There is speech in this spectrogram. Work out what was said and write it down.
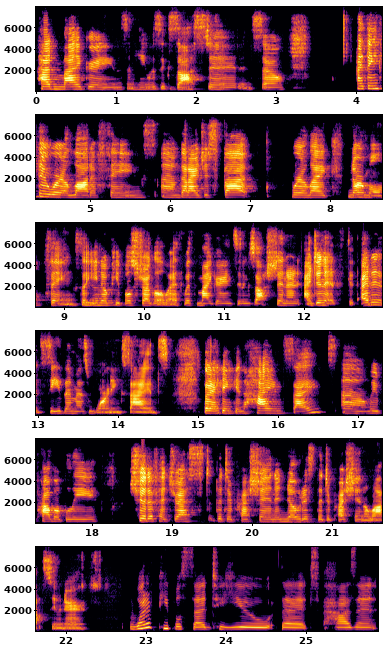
had migraines and he was exhausted. And so I think there were a lot of things um, that I just thought were like normal things that you know people struggle with with migraines and exhaustion and i didn't i didn't see them as warning signs but i think in hindsight um, we probably should have addressed the depression and noticed the depression a lot sooner. What have people said to you that hasn't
